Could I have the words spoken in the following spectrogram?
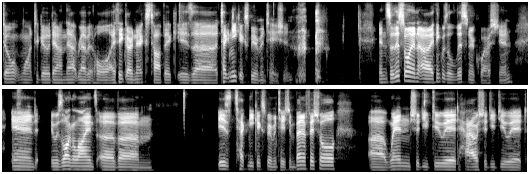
don't want to go down that rabbit hole, I think our next topic is uh, technique experimentation. And so this one uh, I think was a listener question, and it was along the lines of um, is technique experimentation beneficial? Uh, when should you do it? How should you do it?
